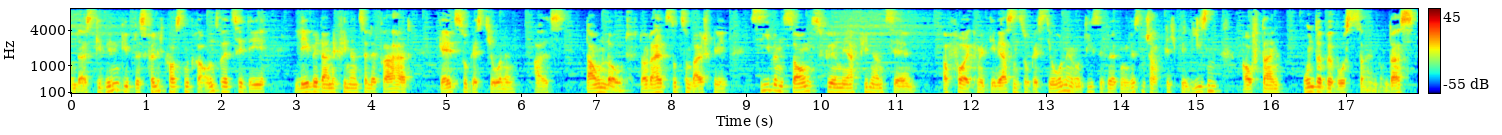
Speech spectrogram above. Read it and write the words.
Und als Gewinn gibt es völlig kostenfrei unsere CD Lebe deine finanzielle Freiheit, Geldsuggestionen als Download. Dort erhältst du zum Beispiel sieben Songs für mehr finanziellen Erfolg mit diversen Suggestionen und diese wirken wissenschaftlich bewiesen auf dein Unterbewusstsein. Und das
